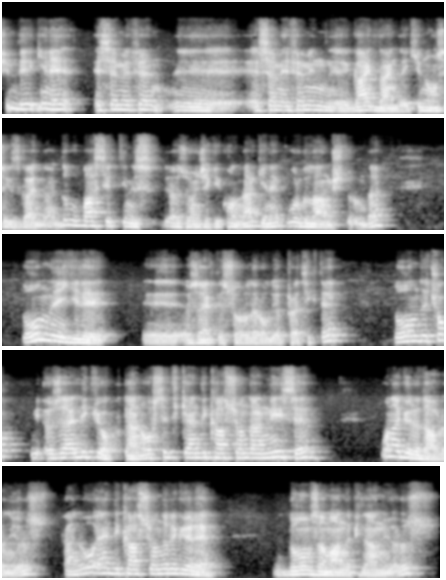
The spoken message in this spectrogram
Şimdi yine SMF'in e, SMFM'in e, guideline'da 2018 guideline'da bu bahsettiğimiz biraz önceki konular gene vurgulanmış durumda. Doğumla ilgili e, özellikle sorular oluyor pratikte. Doğumda çok bir özellik yok. Yani obstetrik endikasyonlar neyse ona göre davranıyoruz. Yani o endikasyonlara göre doğum zamanını planlıyoruz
